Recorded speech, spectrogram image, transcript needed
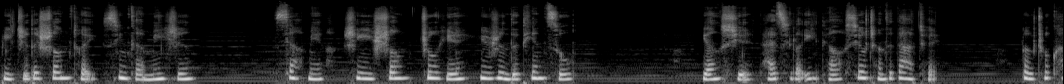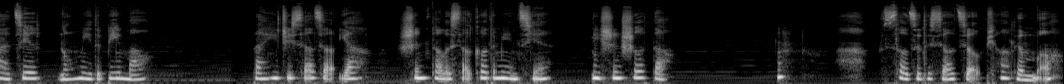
笔直的双腿性感迷人，下面是一双珠圆玉润的天足。杨雪抬起了一条修长的大腿，露出胯间浓密的逼毛，把一只小脚丫伸到了小高的面前，厉声说道：“嫂子的小脚漂亮吗？”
